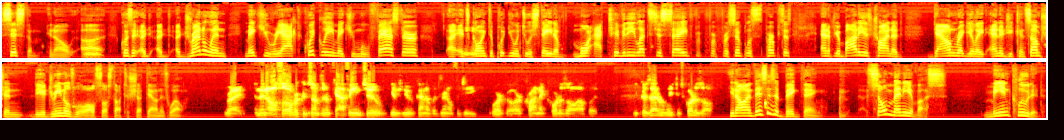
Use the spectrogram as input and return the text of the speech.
system, you know, because uh, mm. adrenaline makes you react quickly, makes you move faster. Uh, it's mm-hmm. going to put you into a state of more activity, let's just say, for, for, for simplest purposes. And if your body is trying to downregulate energy consumption, the adrenals will also start to shut down as well. Right, and then also overconsumption of caffeine too gives you kind of adrenal fatigue or, or chronic cortisol output because that releases cortisol. You know, and this is a big thing. So many of us, me included,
